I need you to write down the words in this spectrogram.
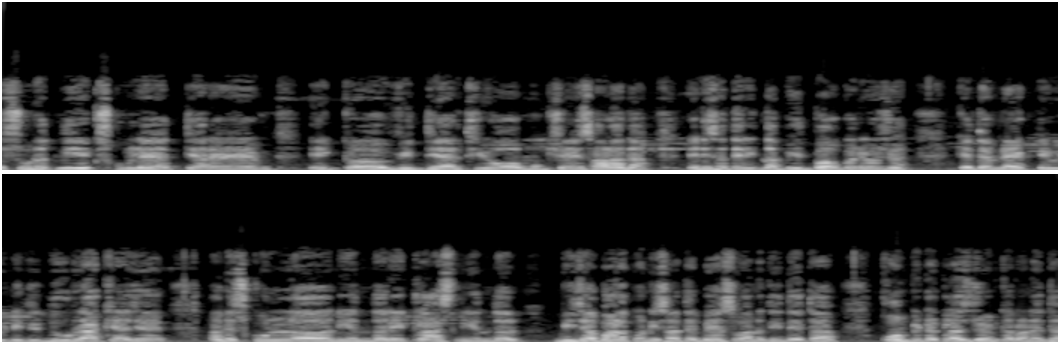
સુરતની એક સ્કૂલે અત્યારે એક વિદ્યાર્થીઓ અમુક છે શાળાના, એની સાથે રીતના ભેદભાવ કર્યો છે કે તેમને એક્ટિવિટીથી દૂર રાખ્યા છે અને સ્કૂલની અંદર એક ક્લાસની અંદર બીજા બાળકોની સાથે બેસવા નથી દેતા કોમ્પ્યુટર ક્લાસ જોઈન કરવા નથી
